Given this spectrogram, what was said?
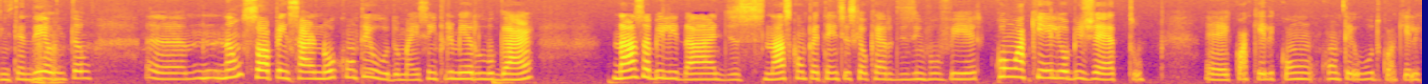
entendeu? Uhum. Então, uh, não só pensar no conteúdo, mas em primeiro lugar nas habilidades, nas competências que eu quero desenvolver com aquele objeto, é, com aquele com, conteúdo, com aquele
